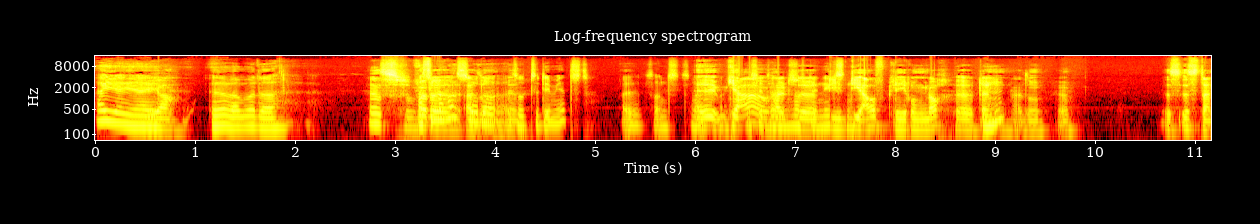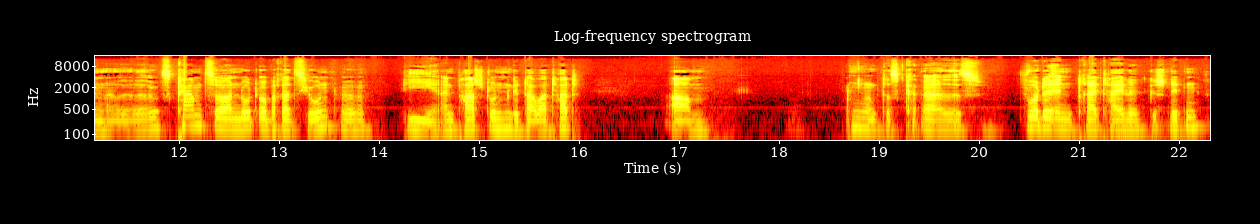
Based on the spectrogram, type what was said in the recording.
Eieiei. Ja. Äh, wenn wir da Das Hast du würde, noch was also, oder also zu dem jetzt? Weil sonst. ne, Äh, ja, halt äh, die, die Aufklärung noch, äh, dann, Mhm. also, ja. Es ist dann, äh, es kam zur Notoperation, äh, die ein paar Stunden gedauert hat. Ähm, und das, äh, es wurde in drei Teile geschnitten.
